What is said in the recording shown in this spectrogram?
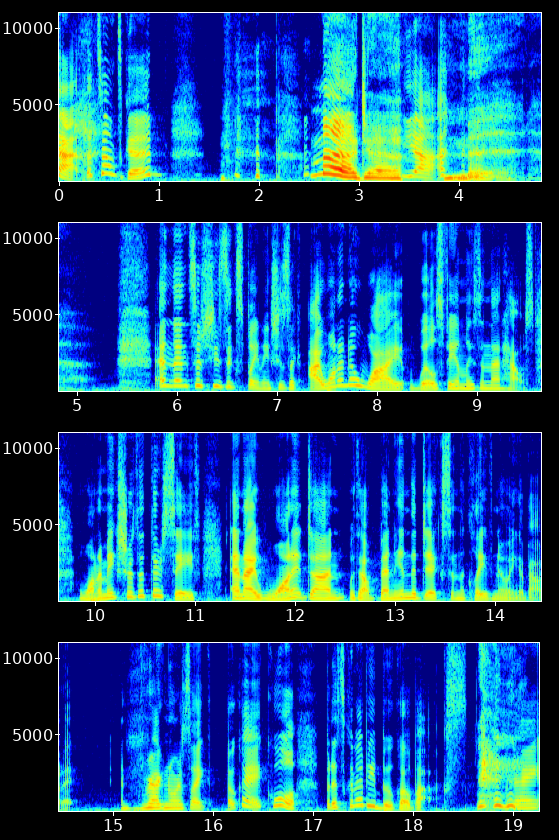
that. That sounds good. Murder. Yeah. Murder. And then so she's explaining, she's like, I want to know why Will's family's in that house. I want to make sure that they're safe, and I want it done without Benny and the Dicks and the Clave knowing about it. And Ragnor's like, okay, cool, but it's gonna be buco bucks, okay?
